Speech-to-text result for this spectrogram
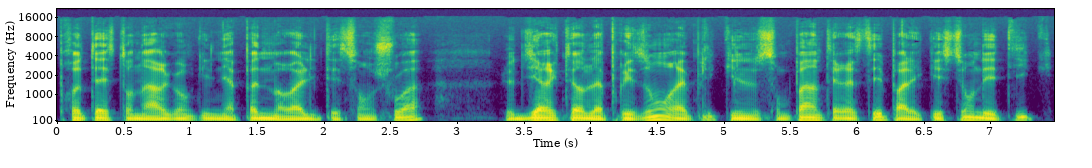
proteste en arguant qu'il n'y a pas de moralité sans choix, le directeur de la prison réplique qu'ils ne sont pas intéressés par les questions d'éthique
